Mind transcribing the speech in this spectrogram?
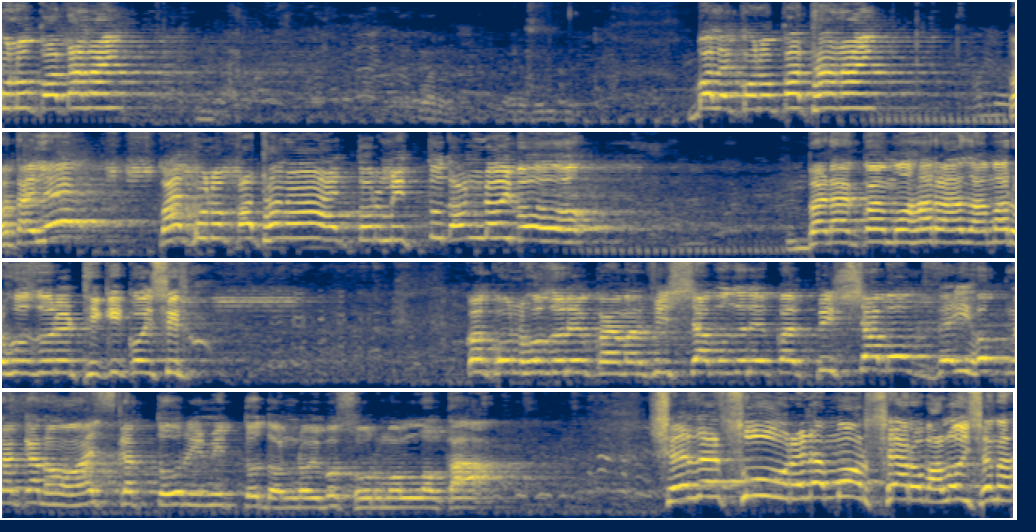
কোনো কথা নাই? বলে কোনো কথা নাই। কথাইলে কয় কোনো কথা নাই? তোর মৃত্যু দণ্ড হইব। বেড়া কয়, মহারাজ, আমার হুজুরে ঠিকই কইছিল। কোন হুজুরে? কয়, আমার পিসাব হুজুরে, কয় পিসাবক যেই হোক না কেন আজকাল তোরই মৃত্যু দণ্ড হইব সোর মল্লকা সে যে সুর, এটা মরছে, আরও ভালো হইছে না?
